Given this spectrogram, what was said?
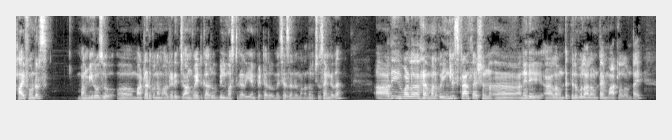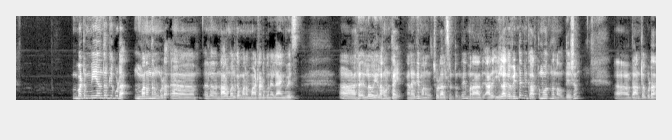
హాయ్ ఫౌండర్స్ మనం ఈరోజు మాట్లాడుకున్నాం already John White garu Bill Must garu ఏం పెట్టారు మెసేజ్ అనేది మనందరం చూసాం కదా. అది వాళ్ళ మనకు ఇంగ్లీష్ ట్రాన్స్లేషన్ అనేది అలా ఉంటే తెలుగులో అలా ఉంటాయి మాటలు అలా ఉంటాయి. బట్ మీ అందరికీ కూడా మనందరం కూడా నార్మల్గా మనం మాట్లాడుకునే లాంగ్వేజ్లో ఎలా ఉంటాయి అనేది మనం చూడాల్సి ఉంటుంది. మన అది అది ఇలాగ వింటే మీకు అర్థమవుతుంది నా ఉద్దేశం దాంట్లో కూడా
